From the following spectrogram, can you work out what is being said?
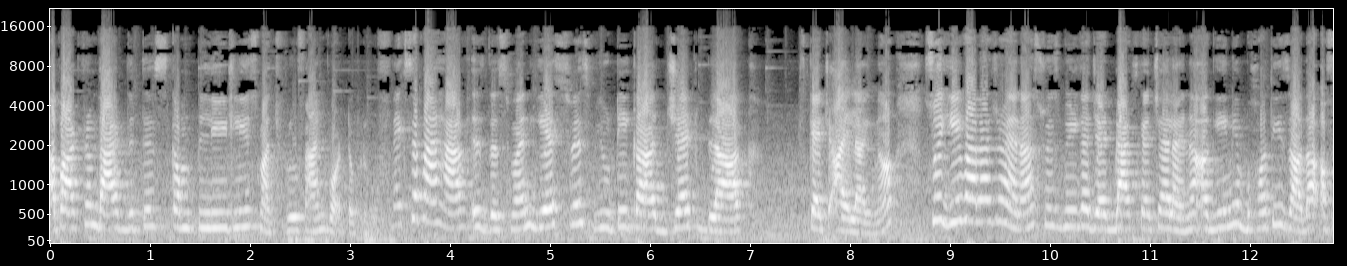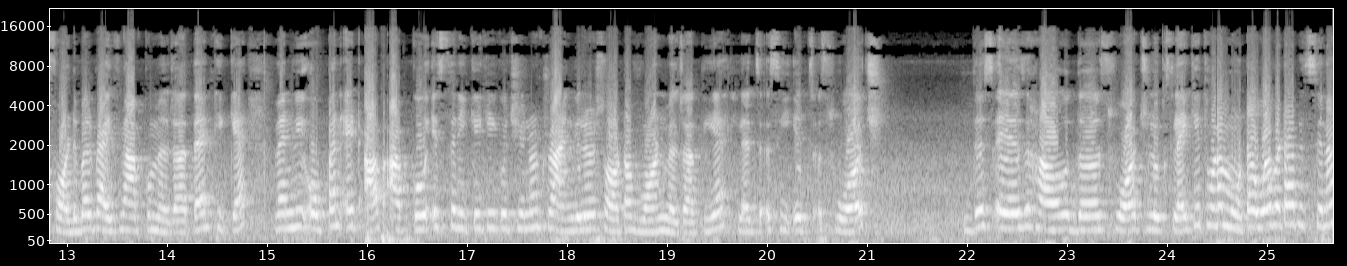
Apart from that it is completely smudge proof and water proof next up I have is this one ये स्विस ब्यूटी का jet black sketch eyeliner so ये वाला जो है ना स्विस ब्यूटी का jet black sketch eyeliner again ये बहुत ही ज़्यादा अफोर्डेबल प्राइस में आपको मिल जाता है, ठीक है? When we open it up आपको इस तरीके की कुछ you know triangular sort of wand मिल जाती है। Let's see its swatch this is how the swatch looks like ये थोड़ा मोटा हुआ है बट आप इससे ना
